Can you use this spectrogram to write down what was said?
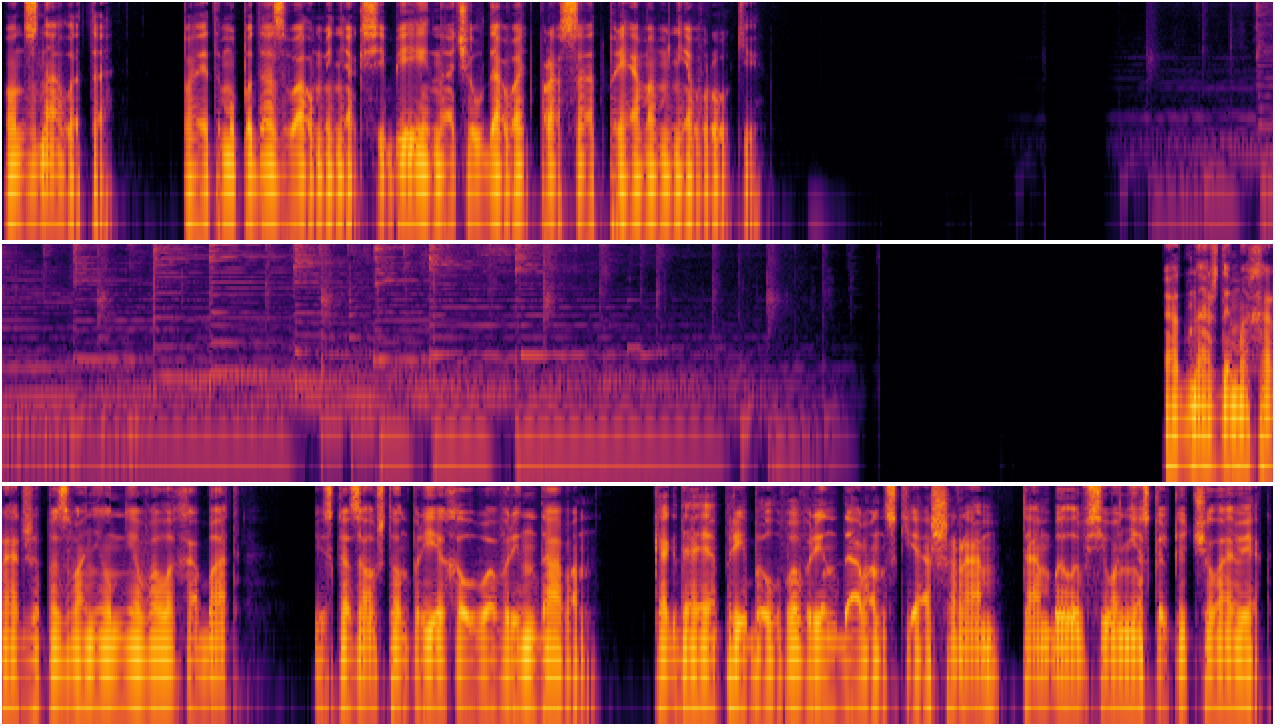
Он знал это, поэтому подозвал меня к себе и начал давать просад прямо мне в руки. Однажды Махараджа позвонил мне в Аллахабад и сказал, что он приехал во Вриндаван. Когда я прибыл во Вриндаванский ашрам, там было всего несколько человек.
